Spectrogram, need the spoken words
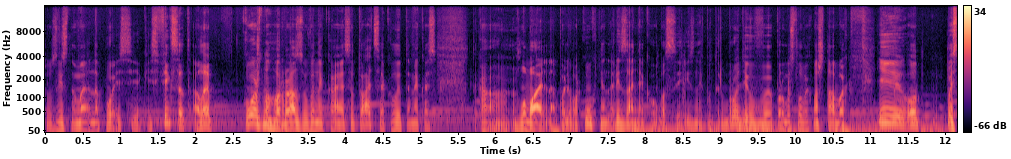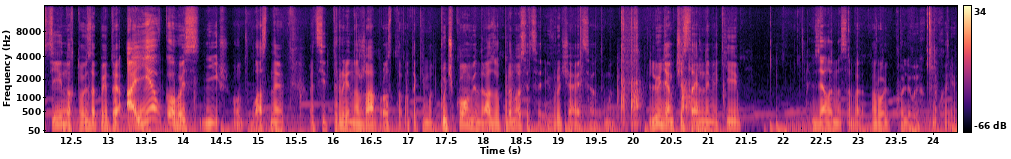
то, звісно, в мене на поясі якийсь фіксет, але кожного разу виникає ситуація, коли там якась така глобальна польова кухня, нарізання ковбаси різних бутербродів в промислових масштабах. І от постійно хтось запитує: а є в когось ніж? От, власне, оці три ножа просто таким от пучком відразу приносяться і вручаються отим от людям чисельним, які взяли на себе роль польових кухарів.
